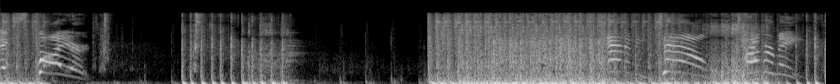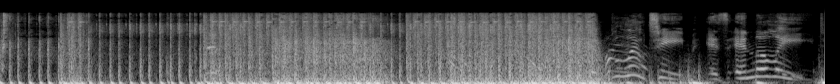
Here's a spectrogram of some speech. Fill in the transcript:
Expired! Enemy down! Cover me! The blue team is in the lead.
